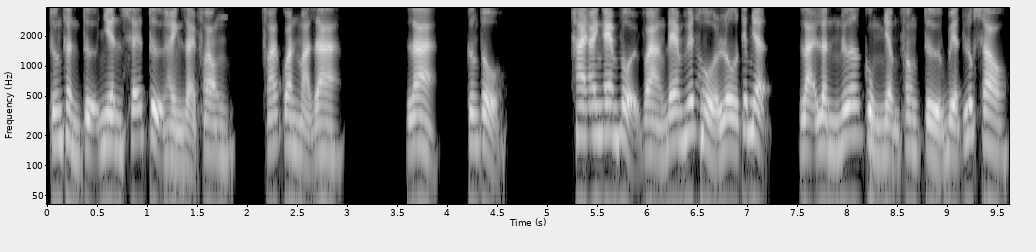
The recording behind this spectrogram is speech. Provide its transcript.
tướng thần tự nhiên sẽ tự hành giải phong, phá quan mà ra. Là, cương tổ. Hai anh em vội vàng đem huyết hồ lô tiếp nhận, lại lần nữa cùng nhậm phong từ biệt lúc sau,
